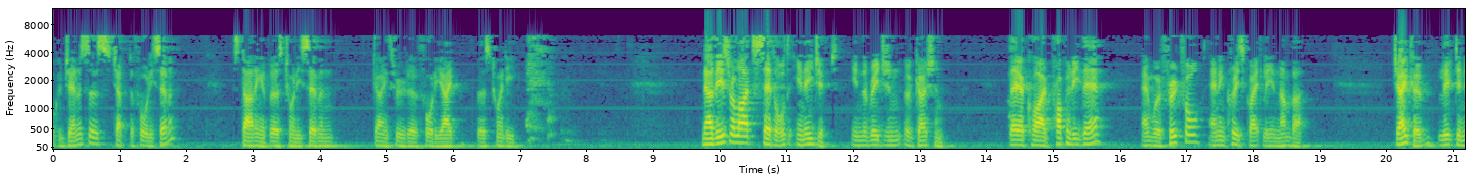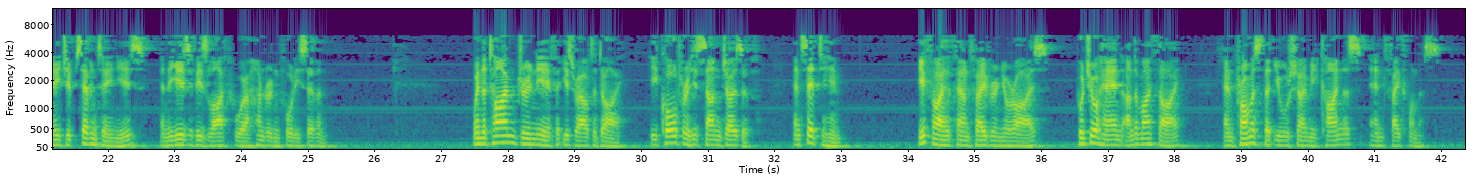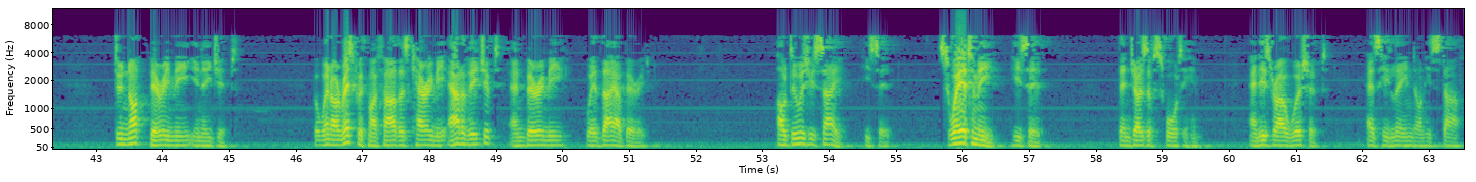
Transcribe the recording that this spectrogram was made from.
book of Genesis, chapter 47, starting at verse 27, going through to 48, verse 20. Now the Israelites settled in Egypt, in the region of Goshen. They acquired property there and were fruitful and increased greatly in number. Jacob lived in Egypt 17 years and the years of his life were 147. When the time drew near for Israel to die, he called for his son Joseph and said to him, If I have found favour in your eyes, put your hand under my thigh and promise that you will show me kindness and faithfulness. Do not bury me in Egypt. But when I rest with my fathers, carry me out of Egypt and bury me where they are buried. I'll do as you say, he said. Swear to me, he said. Then Joseph swore to him, and Israel worshipped as he leaned on his staff.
